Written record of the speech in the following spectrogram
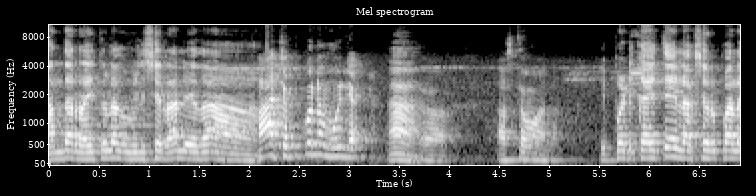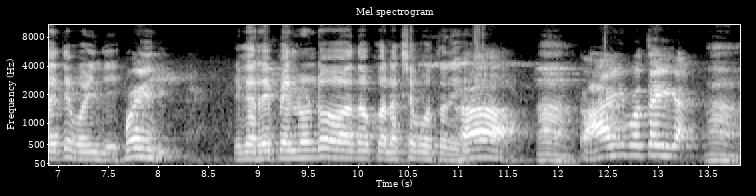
అందరు రైతులకు పిలిచిరా లేదా? చెప్పుకున్న మూల్య. ఆ. వస్తాం అలా ఇప్పటికైతే లక్ష రూపాయలు అయితే పోయింది. పోయింది. ఇక రేపు ఎల్లుండో అదొక లక్ష పోతుంది. ఆగిపోతాయి ఇక. ఆ,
